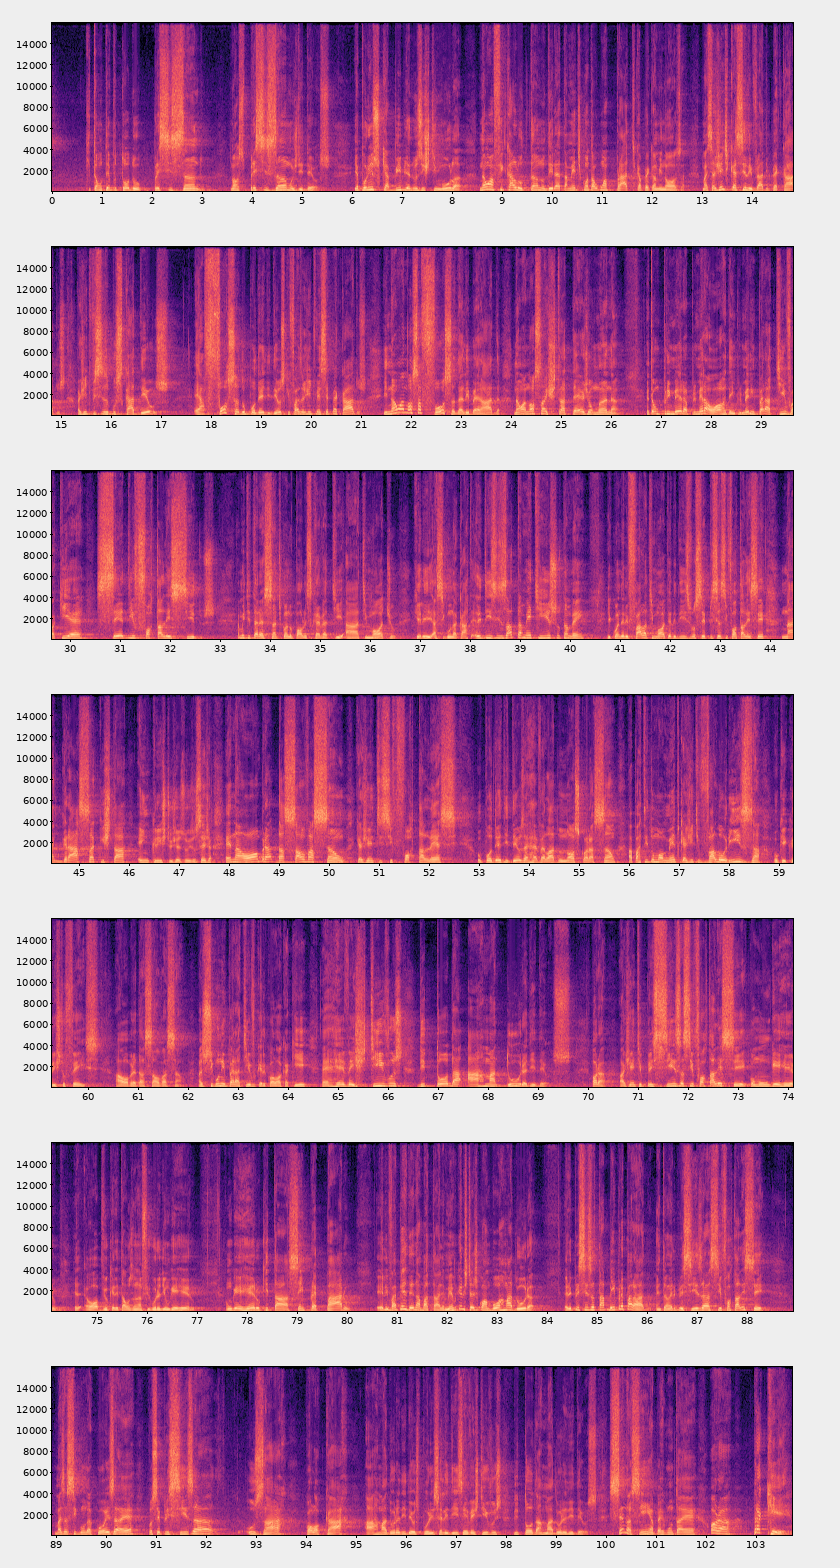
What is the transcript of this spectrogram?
que estão o tempo todo precisando. Nós precisamos de Deus. E é por isso que a Bíblia nos estimula não a ficar lutando diretamente contra alguma prática pecaminosa, mas se a gente quer se livrar de pecados, a gente precisa buscar Deus. É a força do poder de Deus que faz a gente vencer pecados, e não a nossa força deliberada, não a nossa estratégia humana. Então, primeira, primeira ordem, primeiro imperativo aqui é sede fortalecidos. É muito interessante quando Paulo escreve a, Timóteo, que ele, a segunda carta, ele diz exatamente isso também. E quando ele fala a Timóteo, ele diz: você precisa se fortalecer na graça que está em Cristo Jesus. Ou seja, é na obra da salvação que a gente se fortalece. O poder de Deus é revelado no nosso coração a partir do momento que a gente valoriza o que Cristo fez, a obra da salvação. Mas o segundo imperativo que ele coloca aqui é revestivos de toda a armadura de Deus. Ora, a gente precisa se fortalecer como um guerreiro. É óbvio que ele está usando a figura de um guerreiro. Um guerreiro que está sem preparo, ele vai perder na batalha, mesmo que ele esteja com uma boa armadura. Ele precisa estar bem preparado, então ele precisa se fortalecer. Mas a segunda coisa é você precisa usar, colocar a armadura de Deus. Por isso ele diz: revestivos de toda a armadura de Deus. Sendo assim, a pergunta é: ora, para quê?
